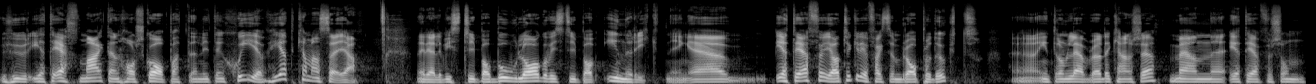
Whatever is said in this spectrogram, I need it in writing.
hur ETF-marknaden har skapat en liten skevhet kan man säga när det gäller viss typ av bolag och viss typ av inriktning. Eh, ETFer, jag tycker det är faktiskt en bra produkt. Eh, inte de leverade kanske, men ETFer som,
